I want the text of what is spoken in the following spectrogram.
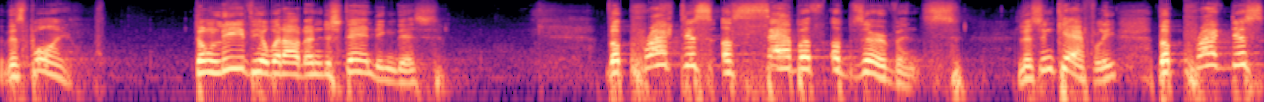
this point. Don't leave here without understanding this. The practice of Sabbath observance, listen carefully, the practice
